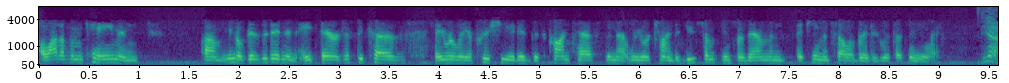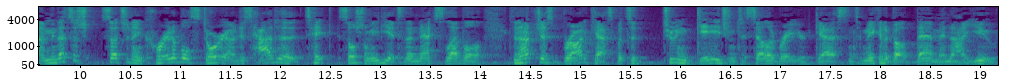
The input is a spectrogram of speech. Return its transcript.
a lot of them came and um, you know visited and ate there just because they really appreciated this contest and that we were trying to do something for them, and they came and celebrated with us anyway. Yeah, I mean that's such, such an incredible story on just how to take social media to the next level, to not just broadcast, but to, to engage and to celebrate your guests and to make it about them and not you.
